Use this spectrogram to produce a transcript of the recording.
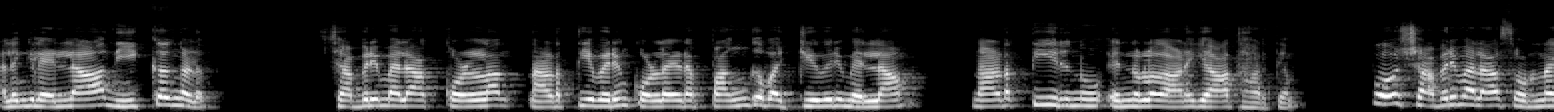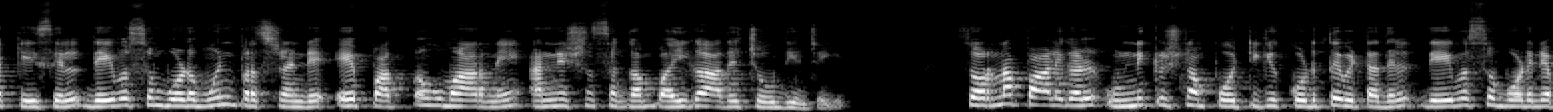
അല്ലെങ്കിൽ എല്ലാ നീക്കങ്ങളും ശബരിമല കൊള്ള നടത്തിയവരും കൊള്ളയുടെ പങ്ക് പറ്റിയവരും പറ്റിയവരുമെല്ലാം നടത്തിയിരുന്നു എന്നുള്ളതാണ് യാഥാർത്ഥ്യം. ഇപ്പോൾ ശബരിമല സ്വർണക്കേസിൽ ദേവസ്വം ബോർഡ് മുൻ പ്രസിഡന്റ് എ പത്മകുമാറിനെ അന്വേഷണ സംഘം വൈകാതെ ചോദ്യം ചെയ്യും. സ്വർണപ്പാളികൾ ഉണ്ണികൃഷ്ണൻ പോറ്റിക്ക് കൊടുത്തുവിട്ടതിൽ ദേവസ്വം ബോർഡിന്റെ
